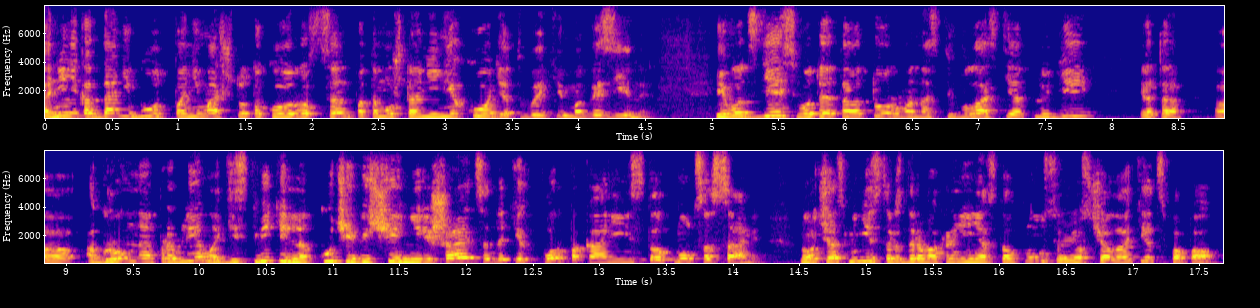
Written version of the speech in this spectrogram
Они никогда не будут понимать, что такое рост цен, потому что они не ходят в эти магазины. И вот здесь вот эта оторванность власти от людей, это э, огромная проблема. Действительно, куча вещей не решается до тех пор, пока они не столкнутся сами. Но вот сейчас министр здравоохранения столкнулся, у него сначала отец попал,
